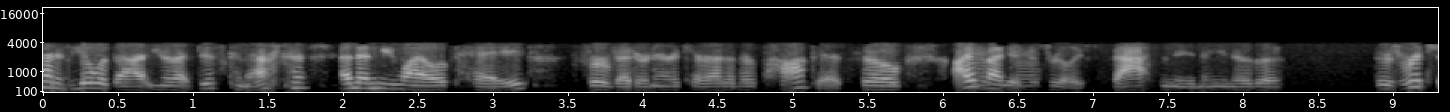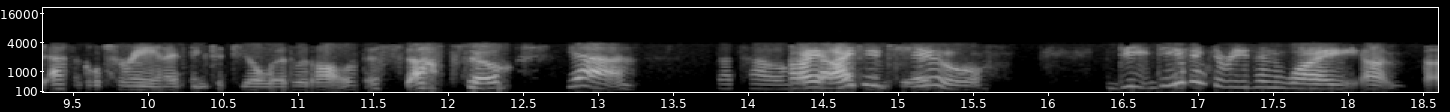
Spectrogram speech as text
kind of deal with that you know that disconnect and then meanwhile pay for veterinary care out of their pocket. So I find it Mhm. just really fascinating. You know, the there's rich ethical terrain I think to deal with with all of this stuff. So yeah, that's how. That's how I, I do too. Do Do you think the reason why, uh,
